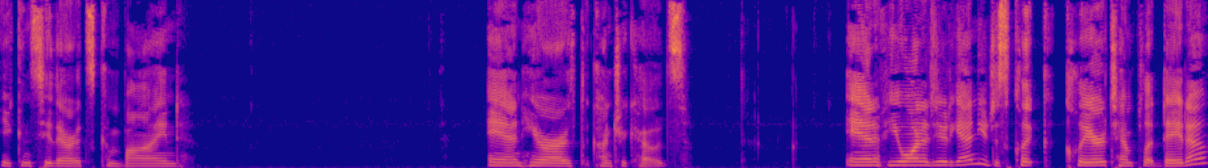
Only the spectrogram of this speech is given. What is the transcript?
You can see there it's combined. And here are the country codes. And if you want to do it again, you just click Clear Template Data.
